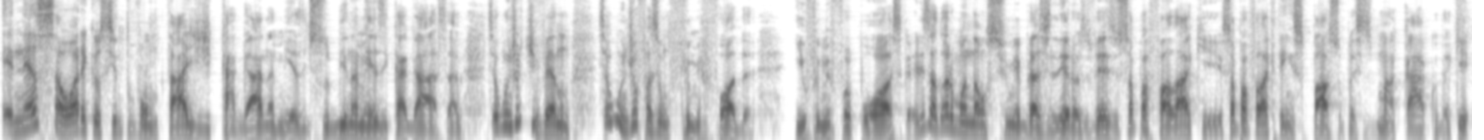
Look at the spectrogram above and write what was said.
É nessa hora que eu sinto vontade de cagar na mesa, de subir na mesa e cagar, sabe? Se algum dia eu tiver num, se algum dia eu fazer um filme foda, e o filme for pro Oscar, eles adoram mandar uns filmes brasileiros às vezes, só para falar que, só para falar que tem espaço para esses macacos daqui.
